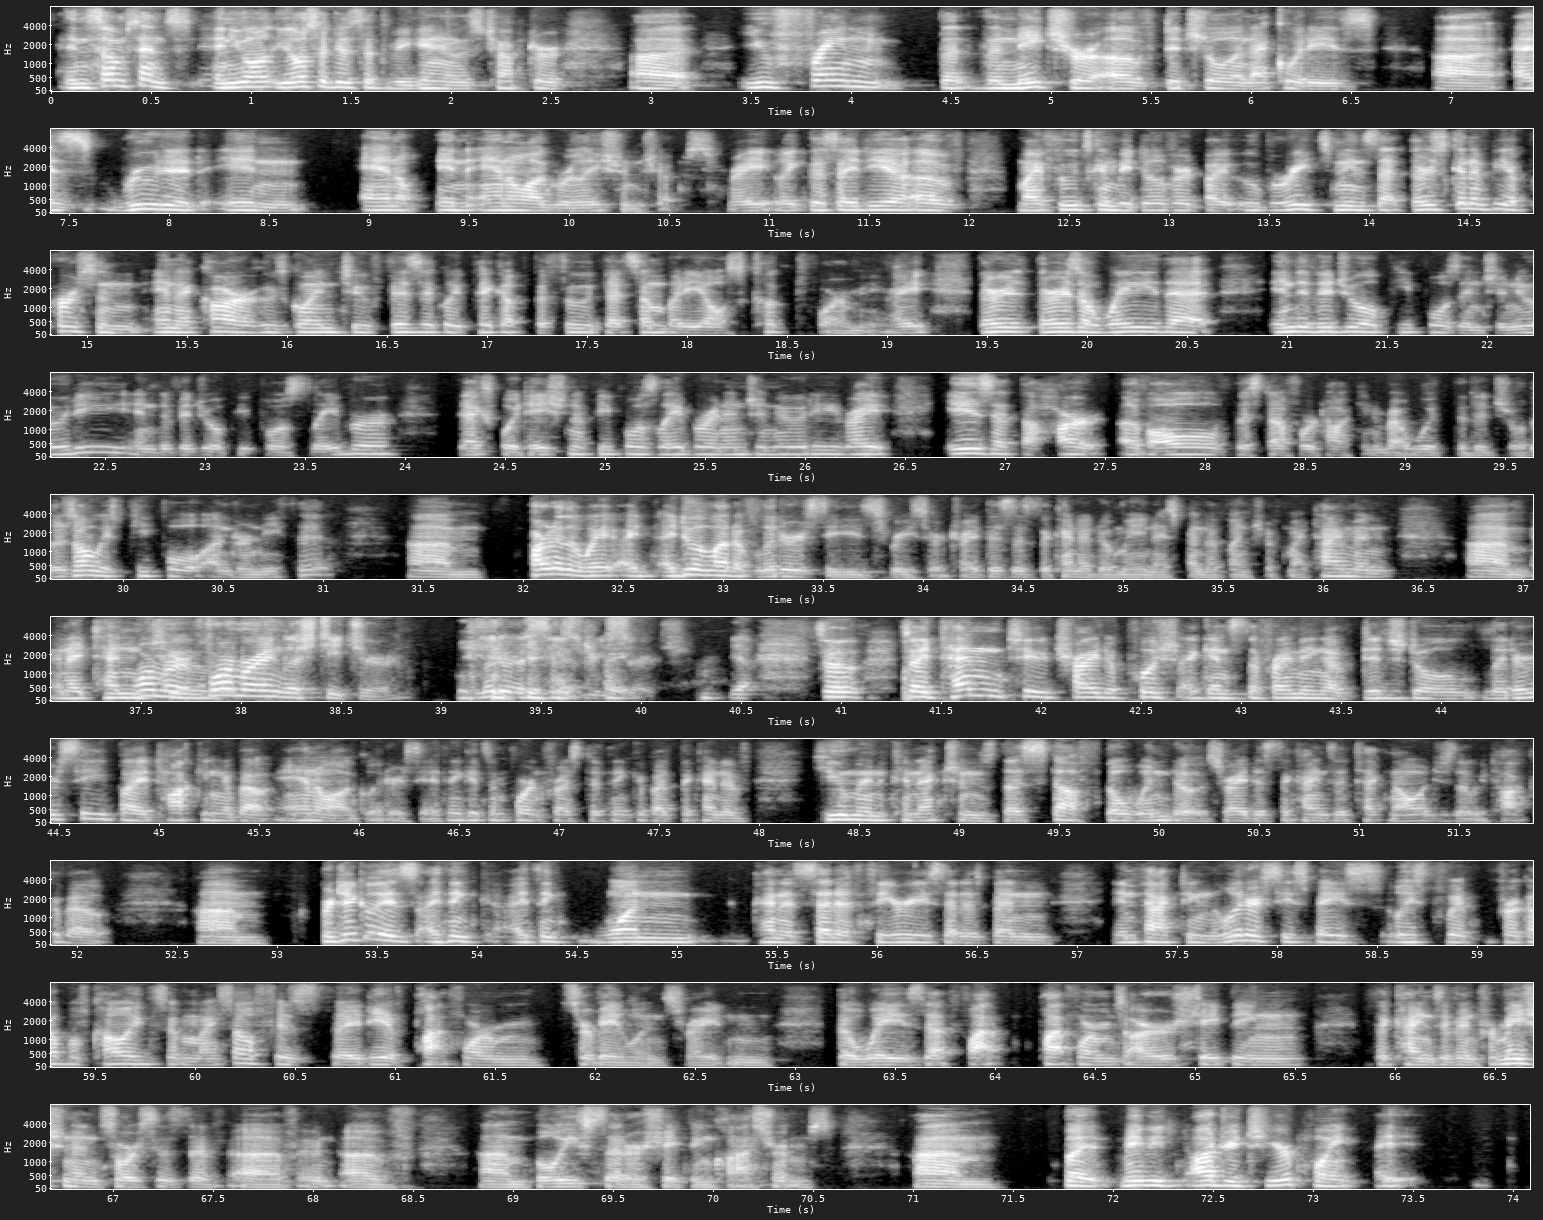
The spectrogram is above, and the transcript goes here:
in some sense, and you you also did this at the beginning of this chapter. Uh, you frame the the nature of digital inequities uh, as rooted in in analog relationships, right? Like this idea of my food's going to be delivered by Uber Eats means that there's going to be a person in a car who's going to physically pick up the food that somebody else cooked for me, right? There there is a way that individual people's ingenuity, individual people's labor, the exploitation of people's labor and ingenuity, right, is at the heart of all of the stuff we're talking about with the digital. There's always people underneath it. Um, part of the way I, I do a lot of literacies research, right? This is the kind of domain I spend a bunch of my time in, um, and I tend former to former english teacher literacies research. Yeah. So so i tend to try to push against the framing of digital literacy by talking about analog literacy. I think it's important for us to think about the kind of human connections the stuff the windows right as the kinds of technologies that we talk about. Um, particularly as I think I think one kind of set of theories that has been impacting the literacy space, at least with, for a couple of colleagues and myself, is the idea of platform surveillance, right? And the ways that platforms are shaping the kinds of information and sources of, of, of um, beliefs that are shaping classrooms. Um, but maybe Audrey, to your point,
